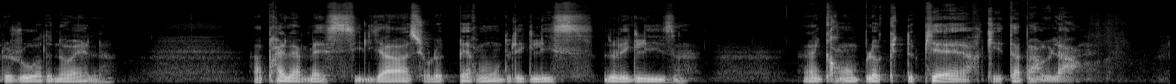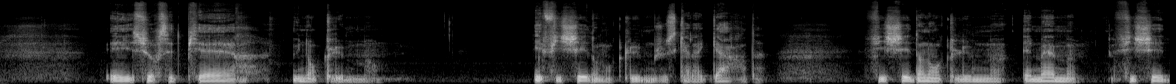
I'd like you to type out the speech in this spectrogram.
le jour de Noël, après la messe, il y a sur le perron de l'église, de l'église un grand bloc de pierre qui est apparu là. Et sur cette pierre, une enclume, et fiché dans l'enclume jusqu'à la garde, fiché dans l'enclume et même fiché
